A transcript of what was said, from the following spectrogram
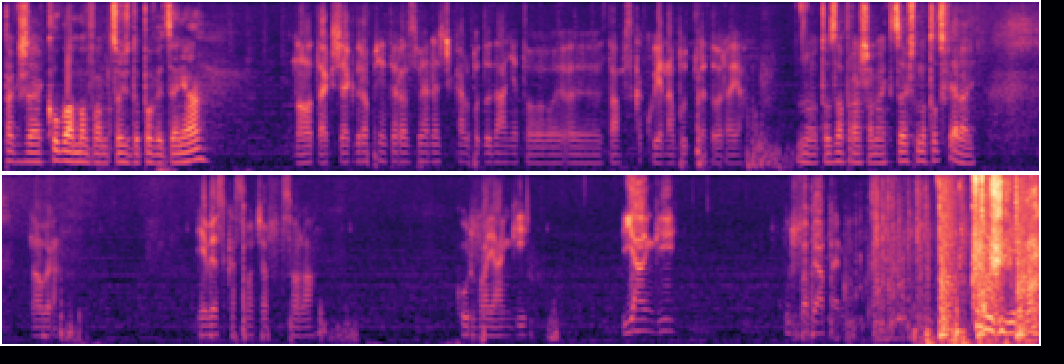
Także Kuba ma wam coś do powiedzenia. No, także jak dropnie teraz zmianeczka albo dodanie, to yy, tam wskakuje na butle do reja. No to zapraszam, jak coś, no to otwieraj. Dobra. Niebieska smocza fasola. Kurwa, Yangi. Yangi! Kurwa, biała perła. Kurwa.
